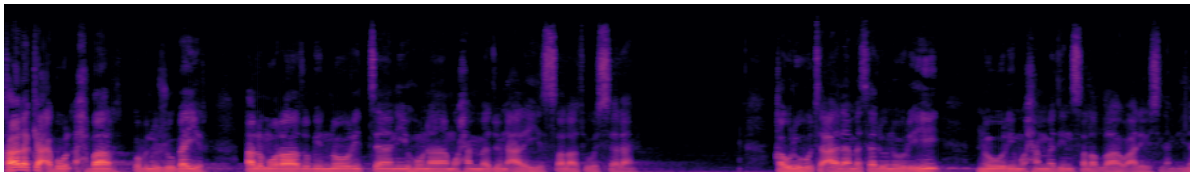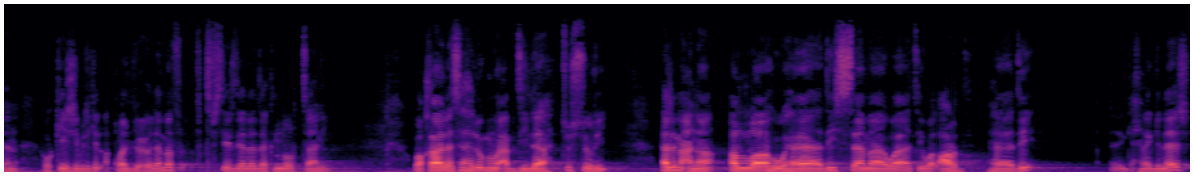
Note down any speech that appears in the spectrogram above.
قال كعب الأحبار وابن جبير المراد بالنور الثاني هنا محمد عليه الصلاة والسلام. قوله تعالى مثل نوره نور محمد صلى الله عليه وسلم. إذن هو كيجيب لك الأقوال العلماء في التفسير ديال ذاك النور الثاني. وقال سهل بن عبد الله تستري المعنى الله هادي السماوات والأرض. هادي إحنا قلناش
